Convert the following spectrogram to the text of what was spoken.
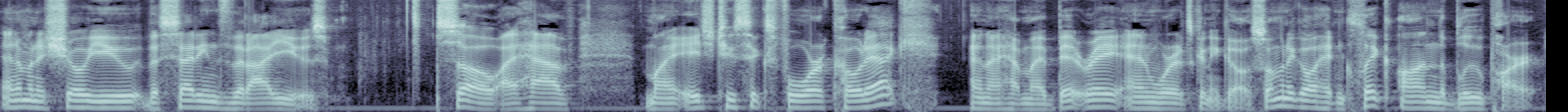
and I'm going to show you the settings that I use. So I have my H.264 codec and I have my bitrate and where it's going to go. So I'm going to go ahead and click on the blue part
